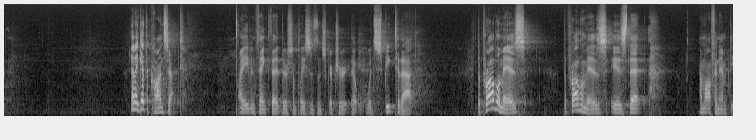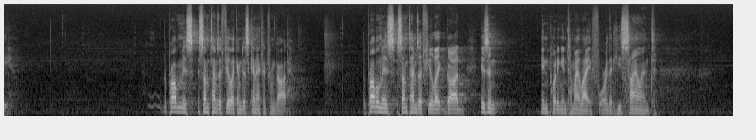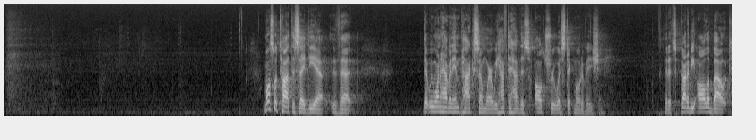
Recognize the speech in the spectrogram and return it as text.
And I get the concept. I even think that there's some places in Scripture that would speak to that. The problem is, the problem is, is that I'm often empty. The problem is sometimes I feel like I'm disconnected from God. The problem is sometimes I feel like God isn't inputting into my life or that He's silent. I'm also taught this idea that that we want to have an impact somewhere, we have to have this altruistic motivation. That it's got to be all about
